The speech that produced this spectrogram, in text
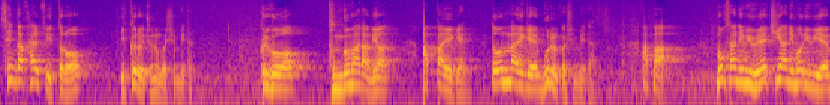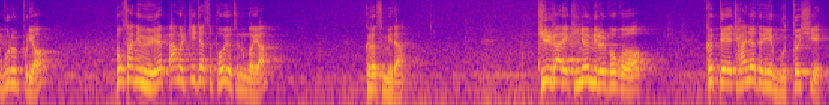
생각할 수 있도록 이끌어 주는 것입니다. 그리고 궁금하다면 아빠에게 또 엄마에게 물을 것입니다. 아빠, 목사님이 왜 지안이 머리 위에 물을 뿌려? 목사님이 왜 빵을 찢어서 보여주는 거야? 그렇습니다. 길갈의 기념비를 보고 그때 자녀들이 묻듯이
